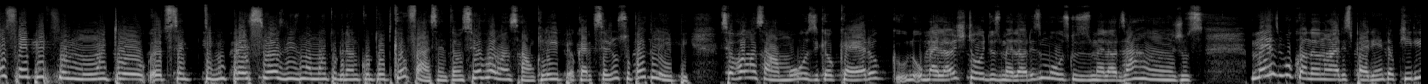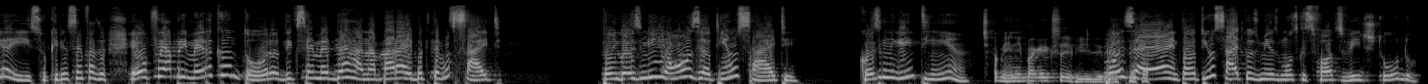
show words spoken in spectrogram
eu sempre fui muito, eu sempre tive um preciosismo muito grande com tudo que eu faço. Então, se eu vou lançar um clipe, eu quero que seja um super clipe. Se eu vou lançar uma música, eu quero o melhor estúdio, os melhores músicos, os melhores arranjos. Mesmo quando eu não era experiente, eu queria isso. Eu queria sempre fazer. Eu fui a primeira cantora, eu digo sem medo de errar, na Paraíba que teve um site. Então, em 2011 eu tinha um site. Coisa que ninguém tinha. Sabia nem pra que viu direito. Pois é, então eu tinha um site com as minhas músicas, fotos, vídeos, tudo.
